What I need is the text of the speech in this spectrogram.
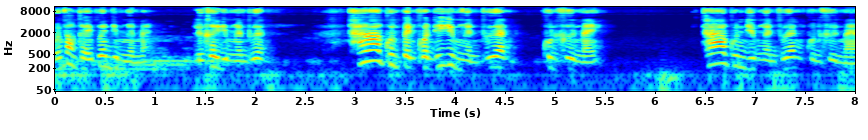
คุณผู้ฟังเคยให้เพื่อนยืมเงินไหมหรือเคยยืมเงินเพื่อน ถ้าคุณเป็นคนที่ยืมเงินเพื่อน คุณคืนไหม ถ้าคุณยืมเงินเพื่อนคุณคืนไหม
